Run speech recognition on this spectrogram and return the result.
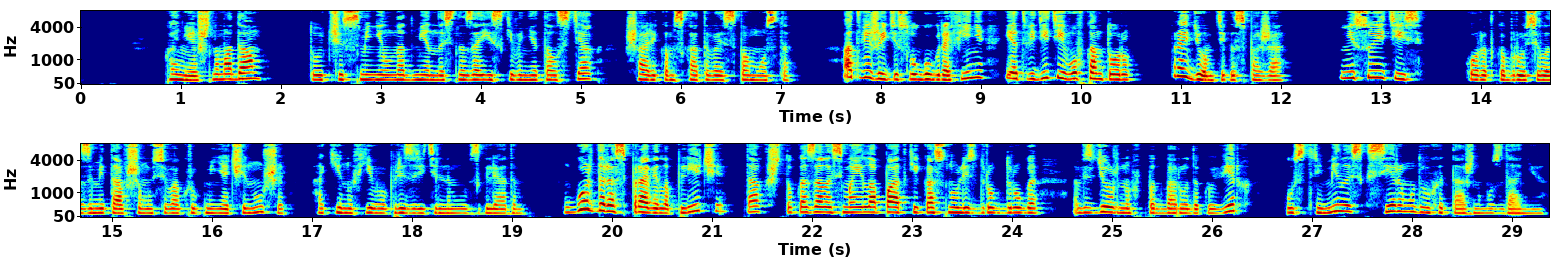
«Конечно, мадам», — тотчас сменил надменность на заискивание толстяк, шариком скатываясь с помоста. «Отвяжите слугу графини и отведите его в контору. Пройдемте, госпожа». «Не суетись», — коротко бросила заметавшемуся вокруг меня чинуши, окинув его презрительным взглядом. Гордо расправила плечи, так что, казалось, мои лопатки коснулись друг друга, вздернув подбородок вверх, устремилась к серому двухэтажному зданию.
